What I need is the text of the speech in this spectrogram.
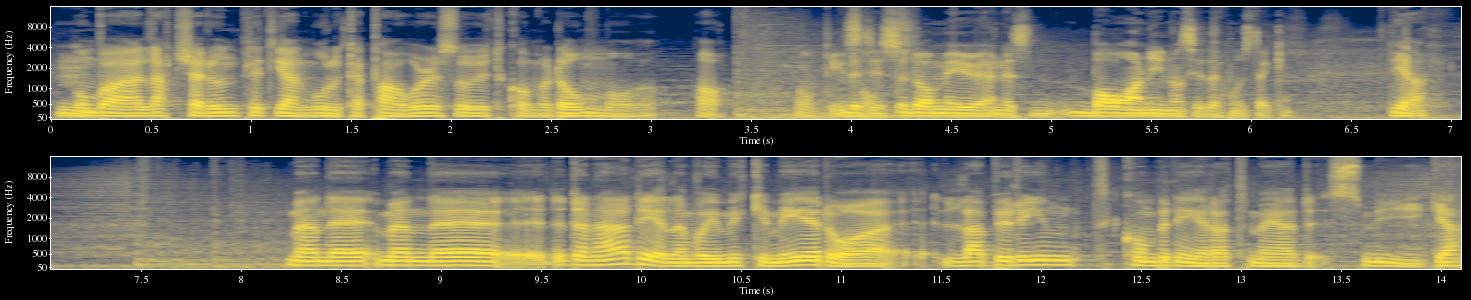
Mm. Hon bara latchar runt lite grann med olika powers och utkommer dem och ja, någonting Precis, så sånt. de är ju hennes barn inom citationstecken. Ja. Men, eh, men eh, den här delen var ju mycket mer då labyrint kombinerat med smyga.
